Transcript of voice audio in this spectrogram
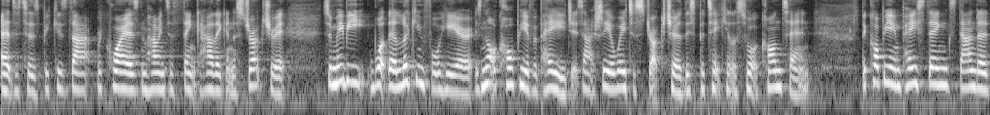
editors because that requires them having to think how they're going to structure it. So maybe what they're looking for here is not a copy of a page, it's actually a way to structure this particular sort of content. The copy and pasting, standard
